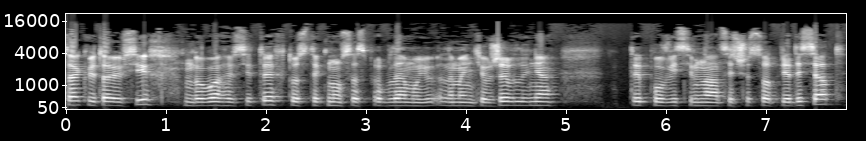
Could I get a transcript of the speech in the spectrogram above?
Так, вітаю всіх. До уваги всі тих, хто стикнувся з проблемою елементів живлення типу 18650.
